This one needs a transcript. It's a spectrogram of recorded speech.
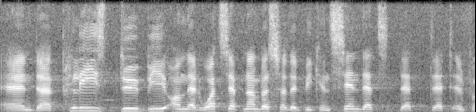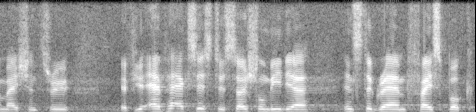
And uh, please do be on that WhatsApp number so that we can send that, that, that information through. If you have access to social media, Instagram, Facebook,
